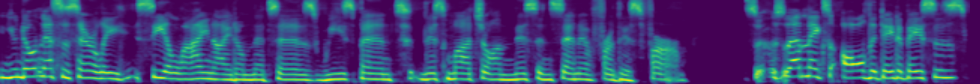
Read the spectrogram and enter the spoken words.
You don't necessarily see a line item that says, we spent this much on this incentive for this firm. So, so that makes all the databases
